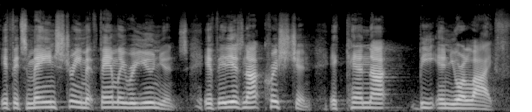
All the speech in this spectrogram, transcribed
if it's mainstream at family reunions, if it is not Christian, it cannot be in your life.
